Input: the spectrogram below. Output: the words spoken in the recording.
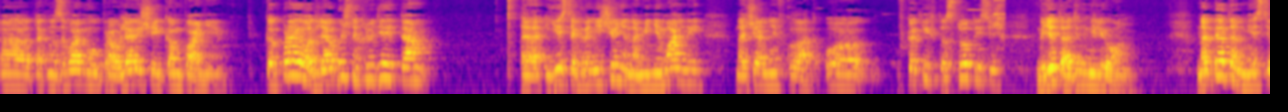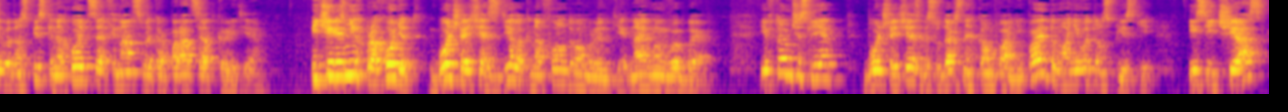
э, так называемые управляющие компании. Как правило, для обычных людей там э, есть ограничения на минимальный начальный вклад. В каких-то 100 тысяч, где-то 1 миллион. На пятом месте в этом списке находится финансовая корпорация «Открытие». И через них проходит большая часть сделок на фондовом рынке, на ММВБ. И в том числе большая часть государственных компаний. Поэтому они в этом списке. И сейчас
